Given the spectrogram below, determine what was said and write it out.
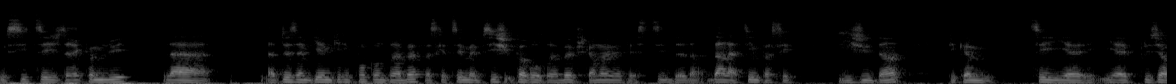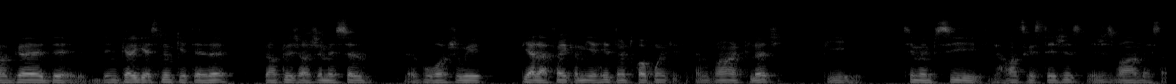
aussi, tu sais, je dirais comme lui, la, la deuxième game Griffon contre Brebeuf, parce que tu sais, même si je suis pas pour Brebeuf, je suis quand même investi dedans, dans la team parce qu'il joue dedans. Puis comme, tu sais, il y a, plusieurs gars de, de Nicolas qui étaient là. Puis en plus, genre, j'aimais ça le voir jouer. Puis à la fin, comme il a hit un 3 points qui était comme vraiment clutch. Puis, tu sais, même si, genre, que c'était juste, juste vraiment nice à.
